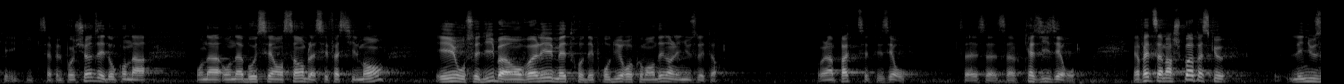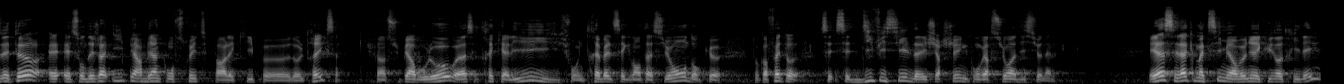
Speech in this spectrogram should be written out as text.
qui, s'appelle Potions, et donc on a bossé ensemble assez facilement, et on s'est dit, bah, on va aller mettre des produits recommandés dans les newsletters. L'impact, c'était zéro, ça, quasi zéro. Et en fait, ça ne marche pas parce que les newsletters, elles, sont déjà hyper bien construites par l'équipe euh, d'Oltrix, un super boulot, voilà, c'est très quali, ils font une très belle segmentation, donc, euh, donc en fait, euh, c'est difficile d'aller chercher une conversion additionnelle. Et là, c'est là que Maxime est revenu avec une autre idée,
